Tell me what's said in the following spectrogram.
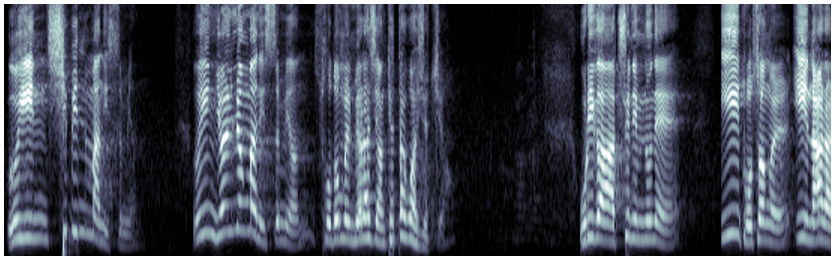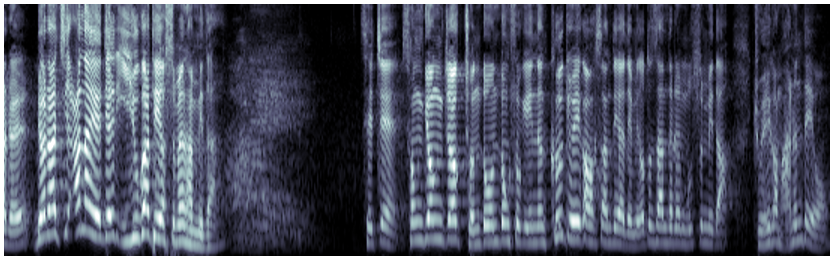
의인 10인만 있으면 의인 10명만 있으면 소돔을 멸하지 않겠다고 하셨죠. 우리가 주님 눈에 이 도성을 이 나라를 멸하지 않아야 될 이유가 되었으면 합니다. 셋째, 성경적 전도 운동 속에 있는 그 교회가 확산돼야 됩니다. 어떤 사람들은 묻습니다. 교회가 많은데요.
